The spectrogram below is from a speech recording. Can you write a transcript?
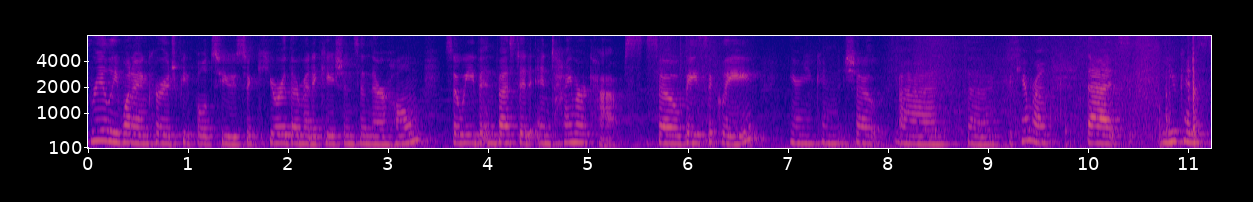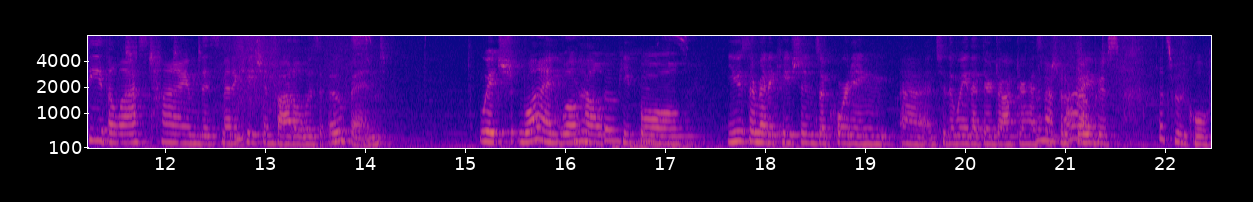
really want to encourage people to secure their medications in their home. So we've invested in timer caps. So basically, here you can show uh, the, the camera that you can see the last time this medication bottle was opened which one will help people use their medications according uh, to the way that their doctor has We're prescribed. That's really cool.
